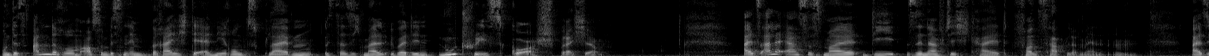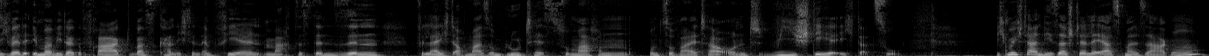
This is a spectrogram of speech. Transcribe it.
Und das andere, um auch so ein bisschen im Bereich der Ernährung zu bleiben, ist, dass ich mal über den Nutri-Score spreche. Als allererstes mal die Sinnhaftigkeit von Supplementen. Also ich werde immer wieder gefragt, was kann ich denn empfehlen? Macht es denn Sinn, vielleicht auch mal so einen Bluttest zu machen und so weiter? Und wie stehe ich dazu? Ich möchte an dieser Stelle erstmal sagen,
